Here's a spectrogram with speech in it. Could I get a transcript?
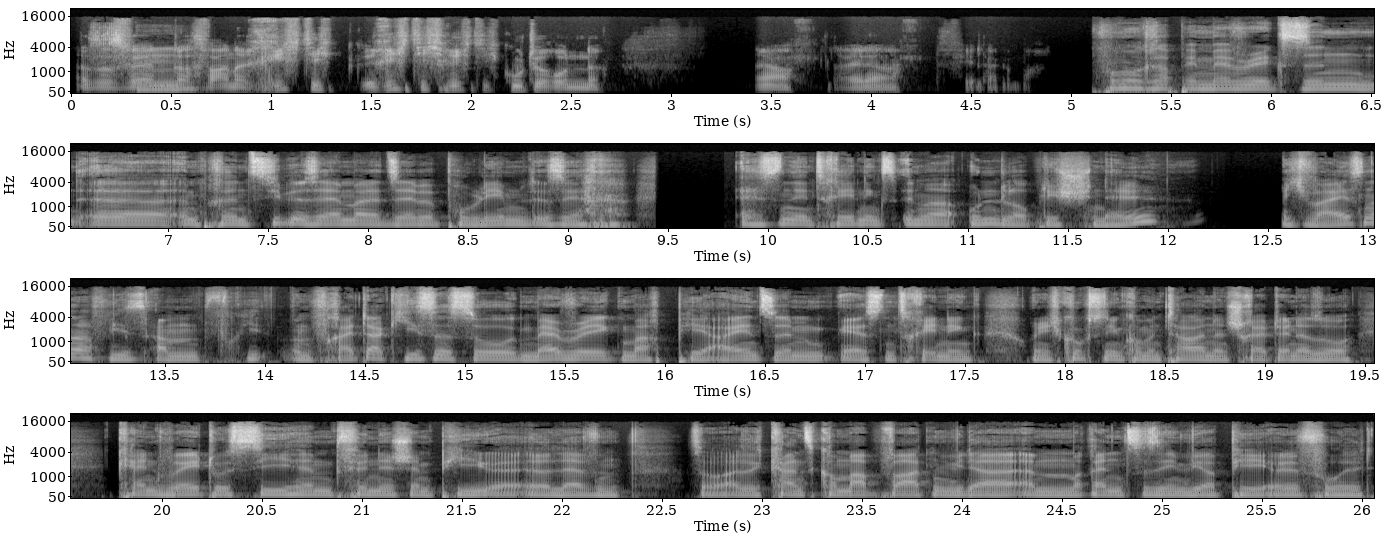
Also wär, Mhm. das war eine richtig, richtig, richtig gute Runde. Ja, leider Fehler gemacht. Wo wir gerade bei Mavericks sind, äh, im Prinzip ist ja immer dasselbe Problem. Das ist ja, es ist in den Trainings immer unglaublich schnell. Ich weiß noch, wie es am, Fri am Freitag hieß es so, Maverick macht P1 im ersten Training. Und ich gucke es in den Kommentaren, dann schreibt einer so, can't wait to see him finish in P11. So, also ich kann es kaum abwarten, wieder im Rennen zu sehen, wie er P11 holt.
